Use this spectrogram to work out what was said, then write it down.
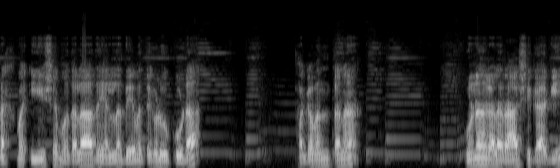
ಬ್ರಹ್ಮ ಈಶ ಮೊದಲಾದ ಎಲ್ಲ ದೇವತೆಗಳು ಕೂಡ ಭಗವಂತನ ಗುಣಗಳ ರಾಶಿಗಾಗಿ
